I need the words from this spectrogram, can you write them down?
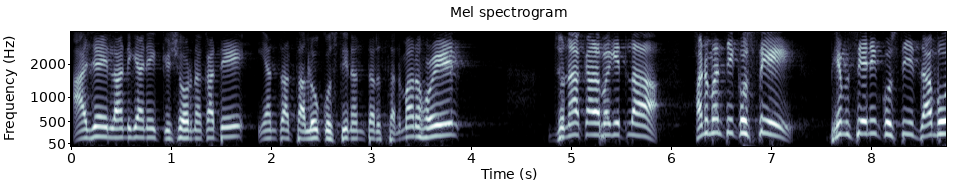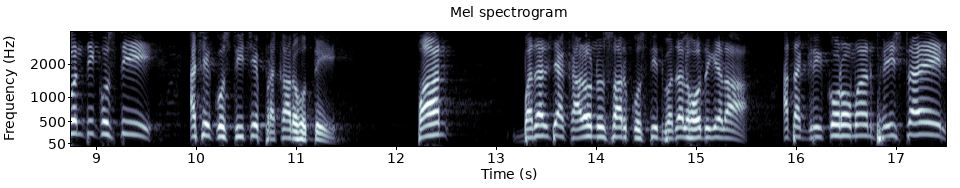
अजय लांडगे आणि किशोर नकाते यांचा चालू कुस्तीनंतर सन्मान होईल. जुना काळ बघितला. हनुमंती कुस्ती भीमसेनी कुस्ती जांबुवंती कुस्ती असे कुस्तीचे प्रकार होते. पण बदलत्या काळानुसार कुस्तीत बदल होत गेला. आता ग्रीको रोमन फ्रीस्टाईल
